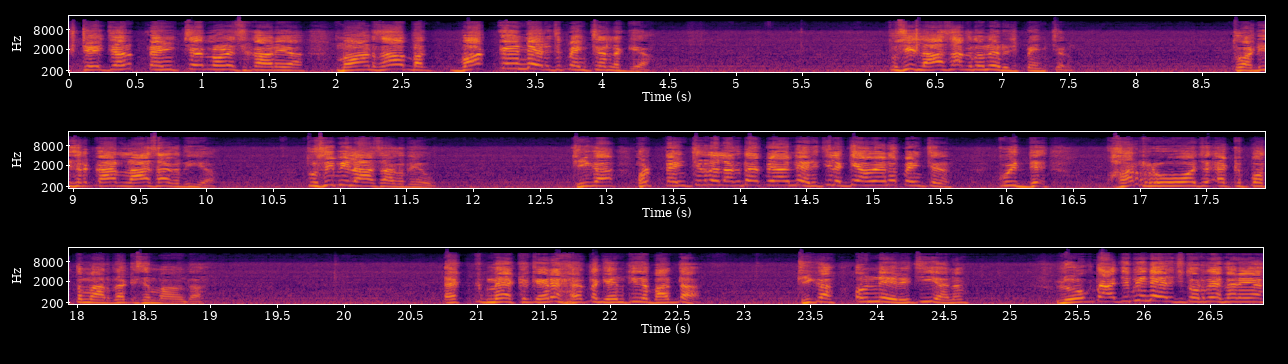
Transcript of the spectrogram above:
ਸਟੇਜਾਂ ਨੂੰ ਪੈਂਚਰ ਲਾਉਣੇ ਸਿਖਾ ਰਹੇ ਆ। ਮਾਨ ਸਾਹਿਬ ਵਾਕਈ ਨਹਿਰ 'ਚ ਪੈਂਚਰ ਲੱਗਿਆ। ਤੁਸੀਂ ਲਾ ਸਕਦੇ ਹੋ ਨਹਿਰ 'ਚ ਪੈਂਚਰ। ਤੁਹਾਡੀ ਸਰਕਾਰ ਲਾ ਸਕਦੀ ਆ। ਤੁਸੀਂ ਵੀ ਲਾ ਸਕਦੇ ਹੋ। ਠੀਕ ਆ? ਹੁਣ ਪੈਂਚਰ ਦਾ ਲੱਗਦਾ ਪਿਆ ਨਹਿਰ 'ਚ ਲੱਗਿਆ ਹੋਇਆ ਨਾ ਪੈਂਚਰ। ਕੋਈ ਹਰ ਰੋਜ਼ ਇੱਕ ਪੁੱਤ ਮਾਰਦਾ ਕਿਸੇ ਮਾਂ ਦਾ। ਇੱਕ, ਮੈਂ ਇੱਕ ਕਹਿ ਰਿਹਾ ਹੈ ਤਾਂ ਗਿਣਤੀ ਦਾ ਵਾਧਾ। ਠੀਕ ਆ? ਉਹ ਹਨੇਰੇ 'ਚ ਹੀ ਆ ਨਾ। ਲੋਕ ਤਾਂ ਅੱਜ ਵੀ ਹਨੇਰੇ 'ਚ ਤੁਰਦੇ ਫਿਰੇ ਆ।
